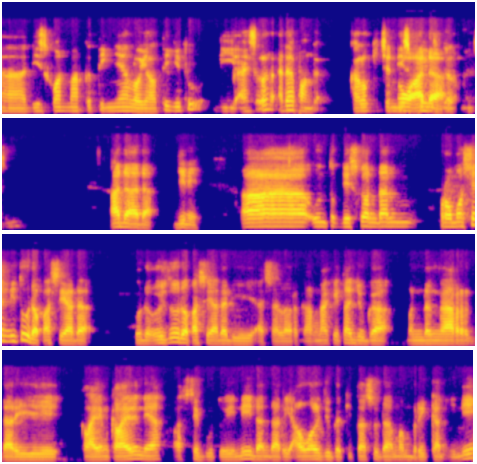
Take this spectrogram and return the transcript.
uh, diskon marketingnya, loyalty gitu di iSeller ada apa enggak? Kalau kitchen oh, display oh, ada. segala macam. Ada, ada. Gini, uh, untuk diskon dan promotion itu udah pasti ada. Udah itu udah pasti ada di iSeller karena kita juga mendengar dari klien-klien ya pasti butuh ini dan dari awal juga kita sudah memberikan ini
